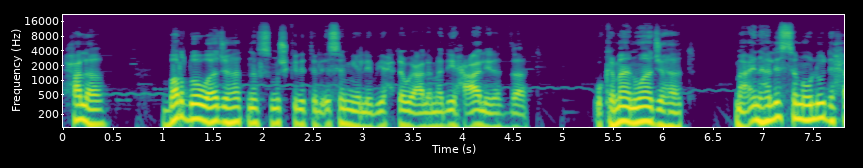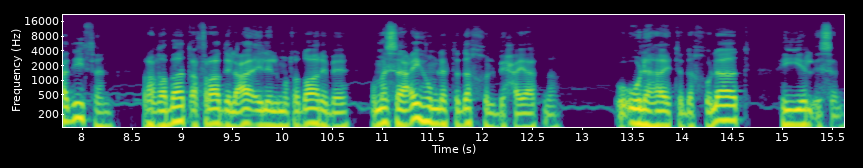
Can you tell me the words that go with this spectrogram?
حلا برضه واجهت نفس مشكلة الاسم يلي بيحتوي على مديح عالي للذات وكمان واجهت مع إنها لسه مولودة حديثا رغبات أفراد العائلة المتضاربة ومساعيهم للتدخل بحياتنا. وأولى هاي التدخلات هي الاسم.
